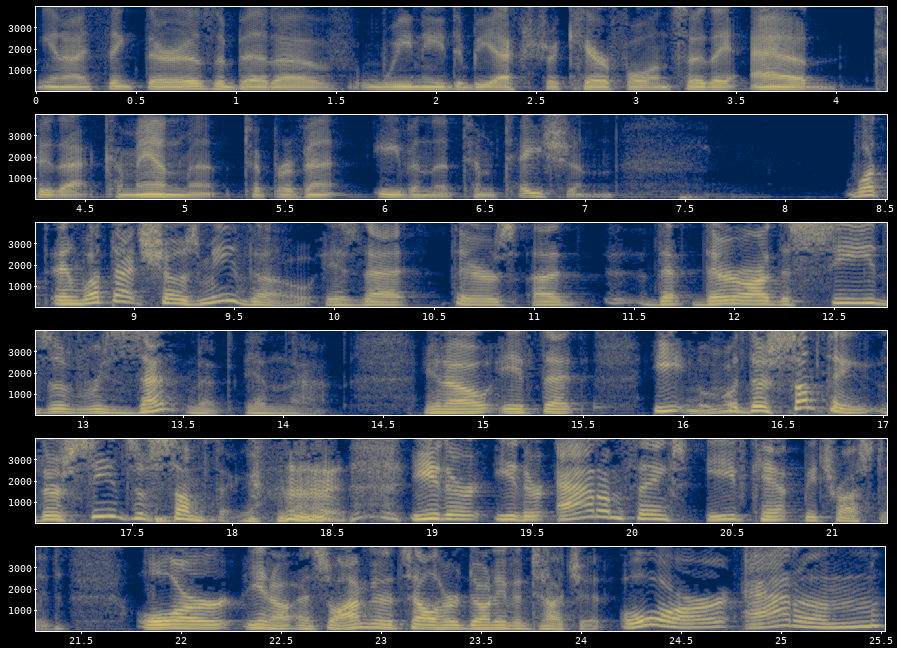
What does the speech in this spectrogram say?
You know, I think there is a bit of we need to be extra careful and so they add to that commandment to prevent even the temptation what and what that shows me though is that there's a that there are the seeds of resentment in that. You know, if that mm-hmm. there's something, there's seeds of something. either either Adam thinks Eve can't be trusted, or you know, and so I'm going to tell her don't even touch it, or Adam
